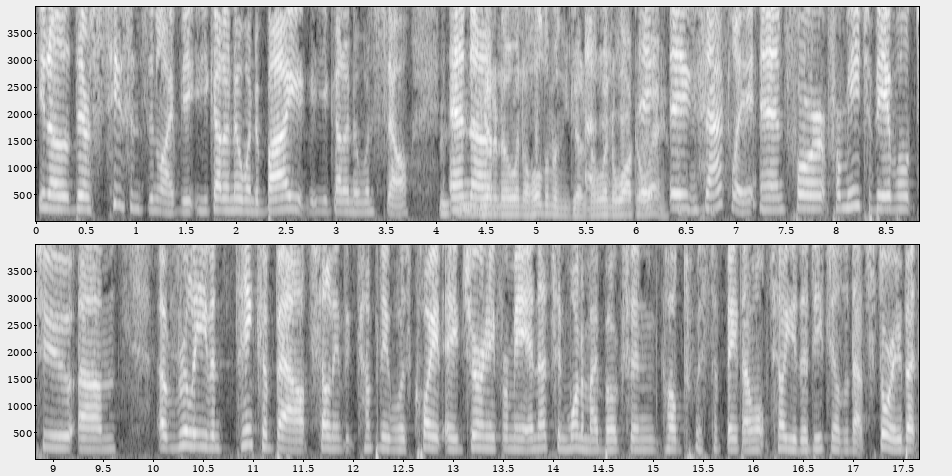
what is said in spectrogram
you know there's seasons in life. You, you got to know when to buy, you, you got to know when to sell, Mm-hmm. and you um, got to know when to hold them, and you got to know when to walk E- away. Exactly, and for for me to be able to um, uh, really even think about selling the company was quite a journey for me, and that's in one of my books and called Twist of Faith. I won't tell you the details of that story, but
